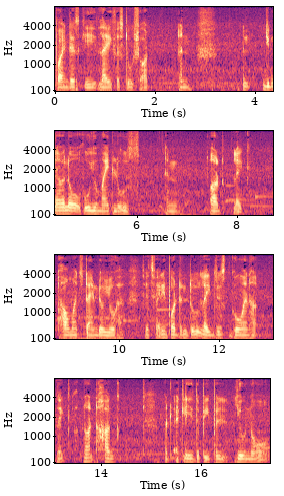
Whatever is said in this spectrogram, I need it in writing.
point is key. Life is too short, and and you never know who you might lose, and or like how much time do you have. So it's very important to like just go and like not hug but at least the people you know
